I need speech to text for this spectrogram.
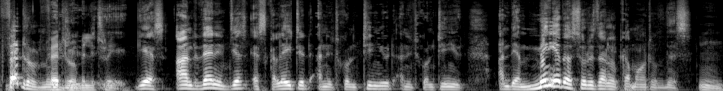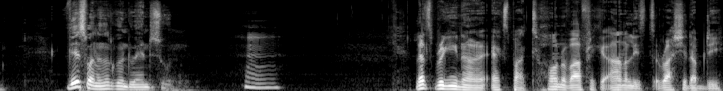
federal military, federal military, yes, and then it just escalated and it continued and it continued, and there are many other stories that will come out of this. Mm. This one is not going to end soon. Hmm. Let's bring in our expert, Horn of Africa analyst Rashid Abdi,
